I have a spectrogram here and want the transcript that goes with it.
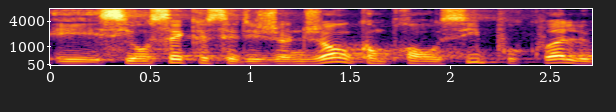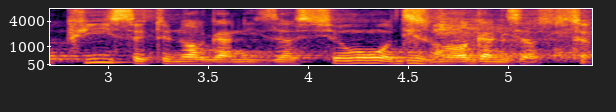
Et si on sait que c'est des jeunes gens, on comprend aussi pourquoi le puits, c'est une organisation, disons organisation,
